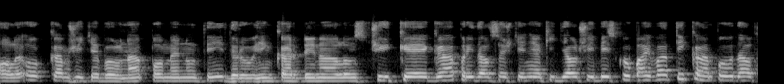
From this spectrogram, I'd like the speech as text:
ale okamžite bol napomenutý druhým kardinálom z Chicaga, pridal sa ešte nejaký ďalší biskup, aj Vatikán povedal,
